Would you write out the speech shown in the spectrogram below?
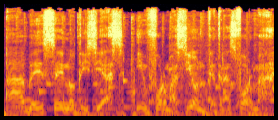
ABC Noticias, información que transforma.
